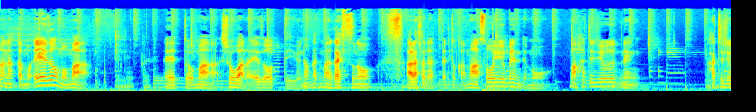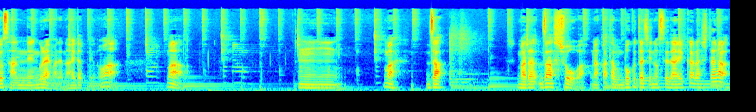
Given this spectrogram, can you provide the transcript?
まあなんかもう映像もまあえっ、とまあ昭和の映像っていうなんかまあ画質の荒さだったりとかまあそういう面でもまあ80年83年ぐらいまでの間っていうのはまあうんまあザまだザ昭和なんか多分僕たちの世代からしたら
